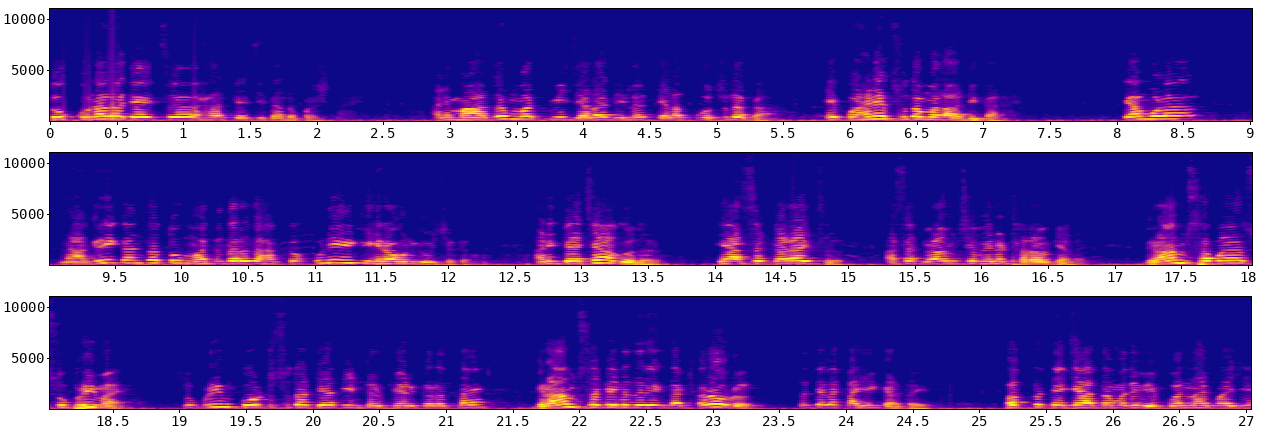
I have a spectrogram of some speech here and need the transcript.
तो कुणाला द्यायचं हा त्याची त्याचा प्रश्न आहे. आणि माझं मत मी ज्याला दिलं त्याला पोचलं का हे पाहण्यात सुद्धा मला अधिकार आहे. त्यामुळं नागरिकांचा तो मतदाराचा हक्क कुणीही हिरावून घेऊ शकत नाही. आणि त्याच्या अगोदर हे असं करायचं असा ग्रामसभेनं ठराव केलाय. ग्रामसभा सुप्रीम आहे. सुप्रीम कोर्ट सुद्धा त्यात इंटरफेअर करत नाही. ग्रामसभेनं जर एकदा ठरवलं तर त्याला काही करता येत फक्त त्याच्या हातामध्ये वेपन नाही पाहिजे.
